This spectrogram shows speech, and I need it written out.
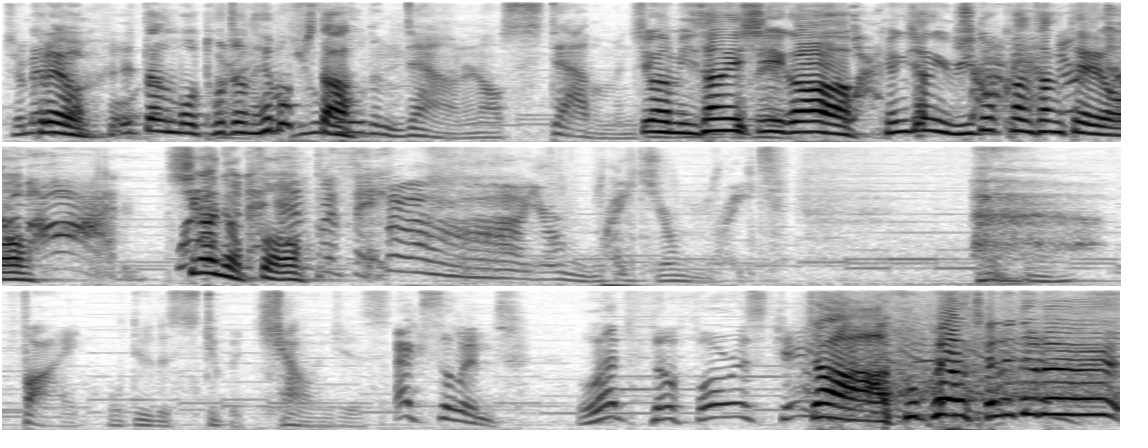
to make 그래요. 일단 뭐 도전해 You 봅시다 hold him down and I'll stab him. until 지금 he 이상희 gets there. 씨가 굉장히 위독한 상태예요. 시간이 없어. Ah. We'll do the stupid challenges. Excellent. Let the Forest King 자왕 챌린지를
